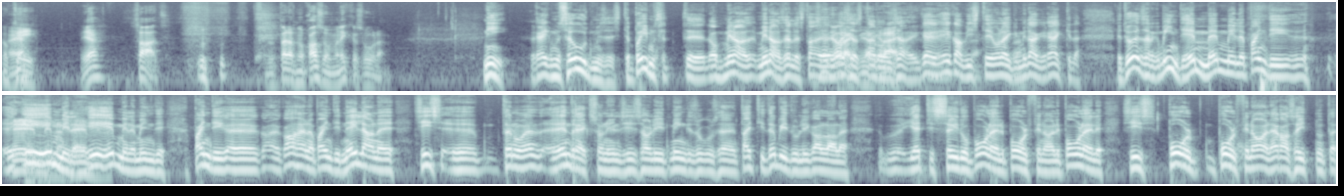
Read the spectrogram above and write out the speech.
okei okay., jah, saad. pärast mu kasum on ikka suurem. nii, räägime sõudmisest ja põhimõtteliselt noh, mina, mina sellest olegi asjast aru ei saa, ega, vist ei olegi midagi rääkida. et ühesõnaga mindi MM-ile pandi, EM-ile, EM-ile, EM-ile mindi, pandi ka- kahene, pandi neljane, siis Tõnu Hen- Hendriksonil siis olid mingisuguse Tati Tõbi tuli kallale, jättis sõidu pooleli, poolfinaali pooleli, siis pool, poolfinaali ära sõitnud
